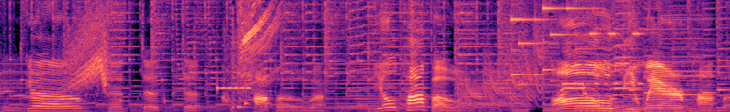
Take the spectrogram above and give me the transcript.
Here you go. Popo. The old Popo. Oh, beware Popo.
